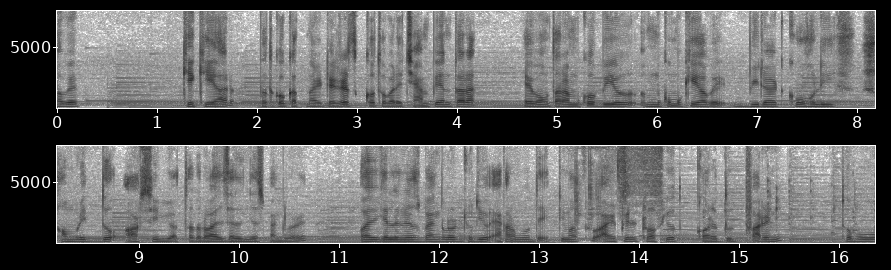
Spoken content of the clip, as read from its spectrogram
হবে কে কে আর, তথা কলকাতা নাইট রাইডার্স গতবারে চ্যাম্পিয়ন তারা, এবং তারা মুখোমুখি মুখোমুখি হবে বিরাট কোহলি, সমৃদ্ধ আরসিবি অর্থাৎ রয়্যাল চ্যালেঞ্জার্স ব্যাঙ্গালোরে। রয়্যাল চ্যালেঞ্জার্স ব্যাঙ্গালোর যদিও এখনও মধ্যে একটিমাত্র আইপিএল ট্রফিও করে তুলতে পারেনি তবুও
